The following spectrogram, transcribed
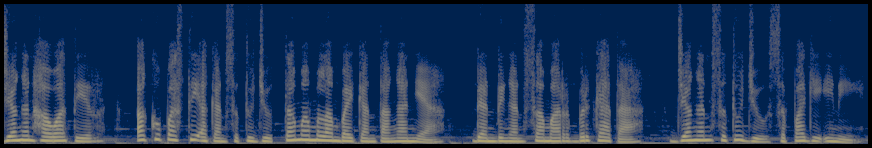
jangan khawatir, aku pasti akan setuju. Tama melambaikan tangannya, dan dengan samar berkata, jangan setuju sepagi ini.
